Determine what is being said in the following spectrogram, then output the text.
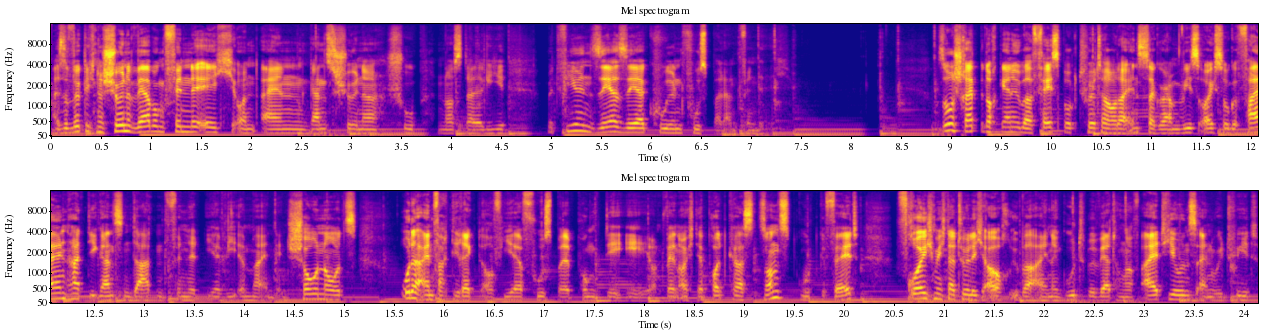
Also wirklich eine schöne Werbung, finde ich, und ein ganz schöner Schub Nostalgie mit vielen sehr, sehr coolen Fußballern, finde ich. So, schreibt mir doch gerne über Facebook, Twitter oder Instagram, wie es euch so gefallen hat. Die ganzen Daten findet ihr wie immer in den Show Notes oder einfach direkt auf yeahfußball.de. Und wenn euch der Podcast sonst gut gefällt, freue ich mich natürlich auch über eine gute Bewertung auf iTunes, ein Retweet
